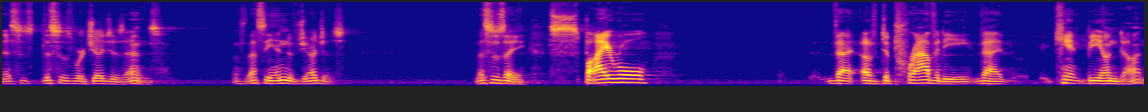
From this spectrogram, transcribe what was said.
This is, this is where Judges ends. That's the end of Judges. This is a spiral that, of depravity that can't be undone.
